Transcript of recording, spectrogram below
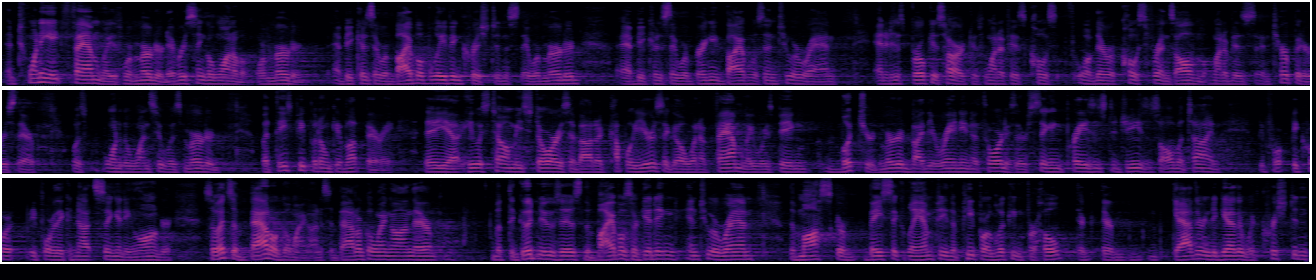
and 28 families were murdered. Every single one of them were murdered. And because they were Bible believing Christians, they were murdered and because they were bringing Bibles into Iran. And it just broke his heart because one of his close, well, they were close friends, all of them. One of his interpreters there was one of the ones who was murdered. But these people don't give up, Barry. They, uh, he was telling me stories about a couple years ago when a family was being butchered, murdered by the Iranian authorities. They were singing praises to Jesus all the time before, before, before they could not sing any longer. So it's a battle going on. It's a battle going on there. But the good news is the Bibles are getting into Iran. The mosques are basically empty. The people are looking for hope. They're, they're gathering together with Christian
